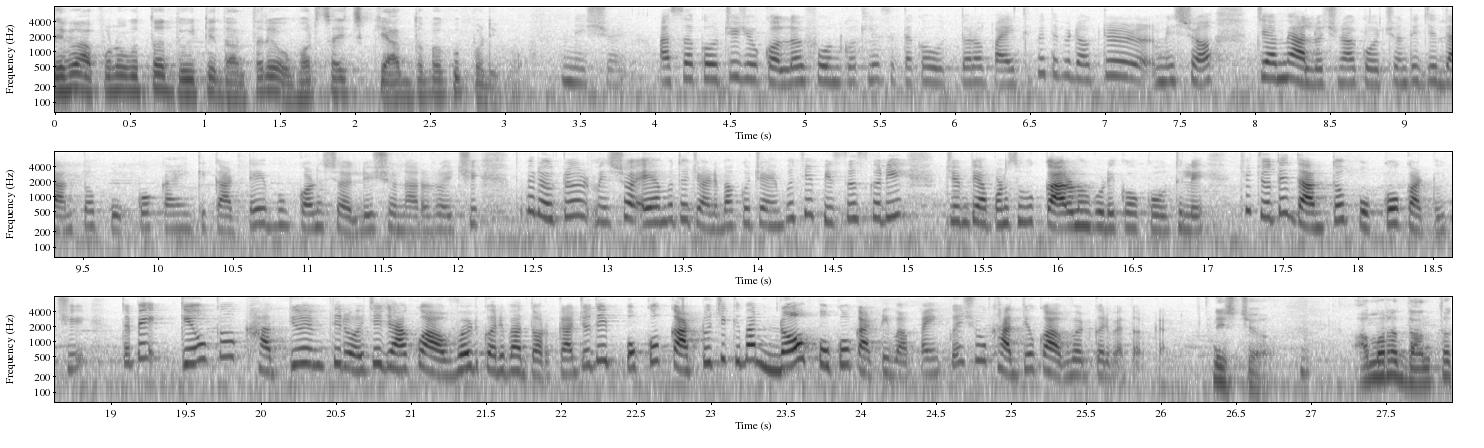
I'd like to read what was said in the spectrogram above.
ତେବେ ଆପଣଙ୍କୁ তো দুইটি ଦାନ୍ତରେ ଓଭର ସାଇଜ୍ କ୍ୟାପ୍ ଦେବାକୁ ପଡ଼ିବ নিশ্চয় আশা করছি যে কলর ফোন করলে সে তাকে উত্তর পাই তবে ডক্টর মিশ্র যে আমি আলোচনা করছেন যে দাঁত পোক কী কাটে এবং কোণ সল্যুসন আর রয়েছে তবে ডক্টর মিশ্র এ মধ্যে জাঁয়া চাইব যে বিশেষ করে যেমন আপনার সব কারণ কারণগুড়ি কৌলে যে যদি দাঁত পোক কাটুচি তবে কেউ কেউ খাদ্য এমতি রয়েছে যা আভয়েড করা দরকার যদি পোক কাটুচি কিংবা ন পোক কাটা সব খাদ্যকে আভয়েড করা দরকার নিশ্চয় ଆମର ଦାନ୍ତ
